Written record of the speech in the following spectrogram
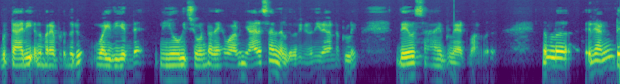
ഗുട്ടാരി എന്ന് പറയപ്പെടുന്ന ഒരു വൈദികന്റെ നിയോഗിച്ചുകൊണ്ട് അദ്ദേഹമാണ് ജ്ഞാനസ്ഥാനം നൽകുന്നത്. പിന്നീട് നീലകണ്ഠപിള്ളി ദേവസഹായ പിള്ളയായിട്ട് മാറുന്നത്. നമ്മൾ രണ്ട്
